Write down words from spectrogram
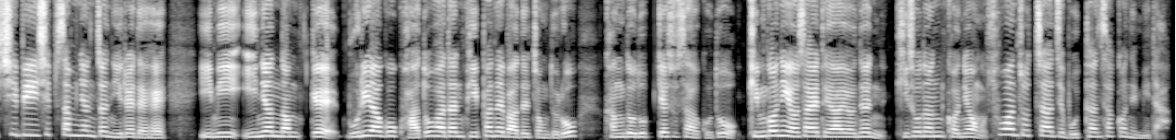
12, 13년 전 일에 대해 이미 2년 넘게 무리하고 과도하단 비판을 받을 정도로 강도 높게 수사하고도 김건희 여사에 대하여는 기소는커녕 소환조차 하지 못한 사건입니다.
